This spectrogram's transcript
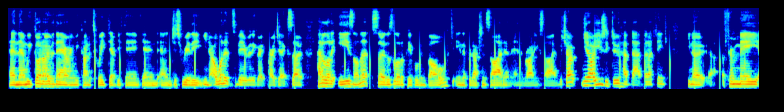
And then we got over there and we kind of tweaked everything and and just really, you know, I wanted it to be a really great project. So had a lot of ears on it. So there's a lot of people involved in the production side and, and the writing side, which I, you know, I usually do have that, but I think you know, for me,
